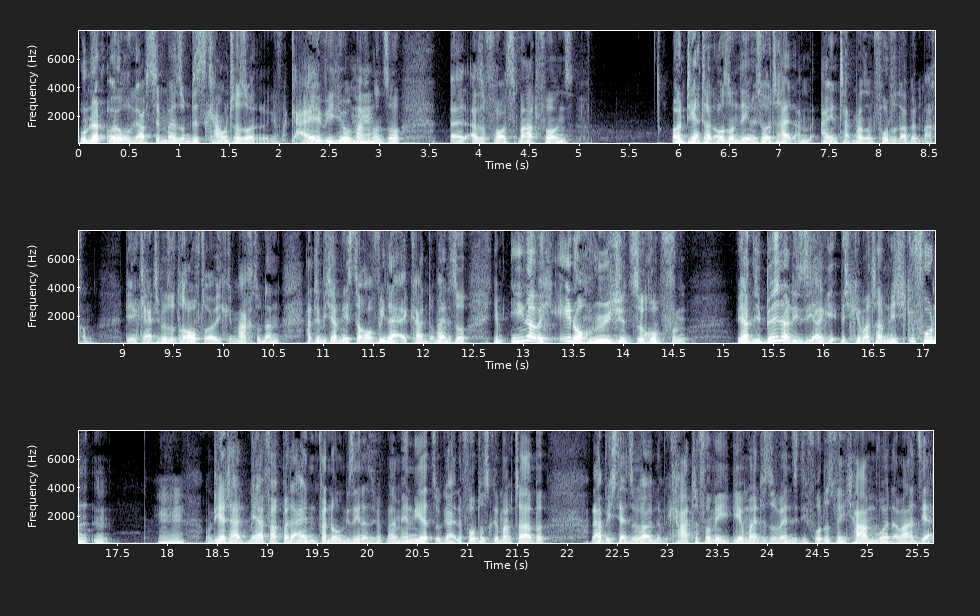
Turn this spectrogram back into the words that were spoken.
100 Euro gab es denn bei so einem Discounter, so ein geil Video machen Mhm. und so. Äh, also vor Smartphones. Und die hat halt auch so ein Ding, ich sollte halt am einen Tag mal so ein Foto damit machen. Die erklärte mir so drauf, drauf habe ich gemacht und dann hat die mich am nächsten Tag auch wiedererkannt und meinte so, ja, Ihnen habe ich eh noch Hühnchen zu rupfen. Wir haben die Bilder, die Sie angeblich gemacht haben, nicht gefunden. Mhm. Und die hat halt mehrfach bei der einen Wanderung gesehen, dass ich mit meinem Handy halt so geile Fotos gemacht habe. Und da habe ich der sogar eine Karte von mir gegeben und meinte so, wenn Sie die Fotos wirklich haben wollen, da waren Sie ja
